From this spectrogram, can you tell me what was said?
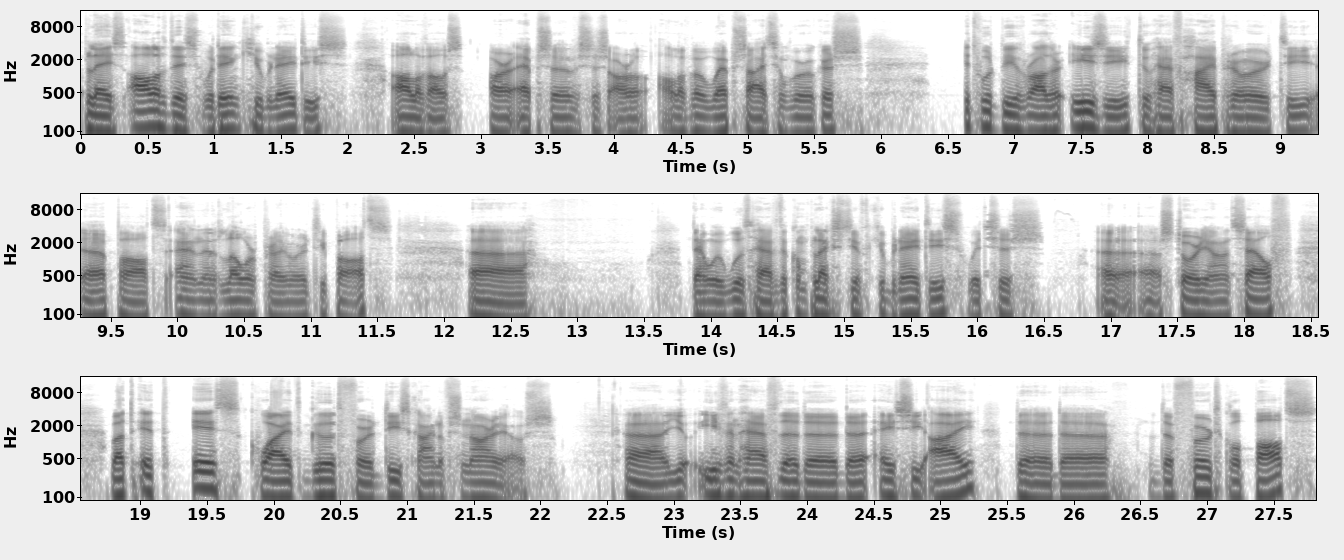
placed all of this within Kubernetes, all of our, app services, our, all of our websites and workers, it would be rather easy to have high priority uh, pods and uh, lower priority pods. Uh, then we would have the complexity of Kubernetes, which is a, a, story on itself. But it is quite good for these kind of scenarios. Uh, you even have the, the, the ACI, the, the, the vertical pods.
